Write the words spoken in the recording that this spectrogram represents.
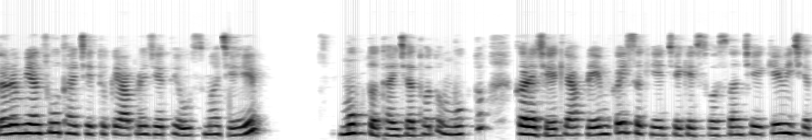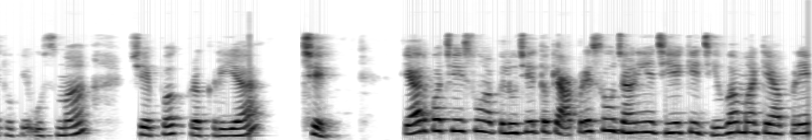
દરમિયાન શું થાય છે? તો કે આપણે જે તે ઉષ્મા છે એ મુક્ત થાય છે અથવા તો મુક્ત કરે છે. એટલે આપણે એમ કહી શકીએ છીએ કે શ્વસન છે એ કેવી છે? તો કે ઉષ્મા ક્ષેપક પ્રક્રિયા છે. ત્યાર પછી શું આપેલું છે? તો કે આપણે શું જાણીએ છીએ કે જીવવા માટે આપણે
